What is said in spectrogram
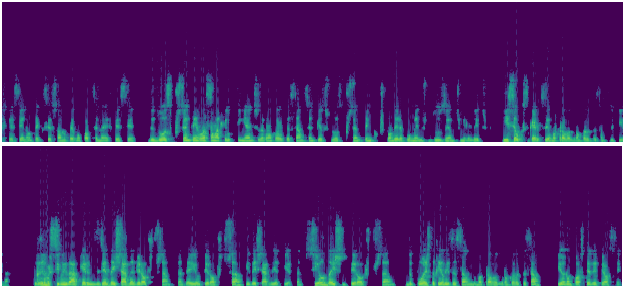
FTC, não tem que ser só no FEV1, pode ser na FTC, de 12% em relação àquilo que tinha antes da broncodilatação, sendo que esses 12% têm que corresponder a pelo menos 200 ml. Isso é o que se quer dizer uma prova de broncodilatação positiva. Reversibilidade quer dizer deixar de haver obstrução. Portanto, é eu ter obstrução e deixar de a ter. Portanto, se eu deixo de ter obstrução depois da realização de uma prova de broncodilatação, eu não posso ter DPOC.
